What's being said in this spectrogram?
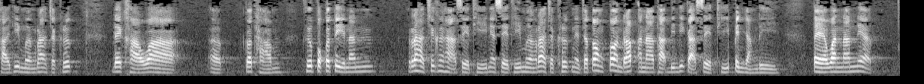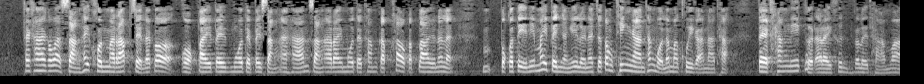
ขายที่เมืองราชครึกได้ข่าวว่าก็ถามคือปกตินั้นราชคฤหาเศรษฐีเนี่ยเศรษฐีเมืองราชครึกเนี่ยจะต้องต้อนรับอนาถบินทิกะเศรษฐีเป็นอย่างดี แต่วันนั้นเนี่ย คล้ายๆกับว่าสั่งให้คนมารับเสร็จแล้วก็ออกไปไปมัวแต่ไปสั่งอาหาร สั่งอะไรมัวแต่ทำกับข้าวกับปลาอยู่นั่นแหละ ปกตินี่ไม่เป็นอย่างนี้เลยนะ จะต้องทิ้งงานทั้งหมดแล้วมาคุยกับอนาถะ แต่ครั้งนี้เกิดอะไรขึ้นก็เลยถามว่า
